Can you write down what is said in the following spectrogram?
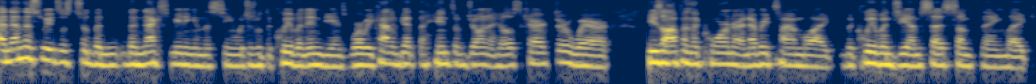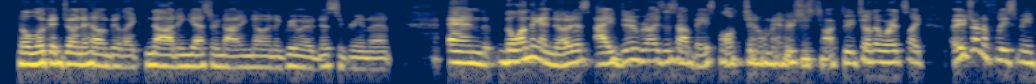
And then this leads us to the the next meeting in the scene, which is with the Cleveland Indians, where we kind of get the hint of Jonah Hill's character, where he's off in the corner, and every time like the Cleveland GM says something, like he'll look at Jonah Hill and be like nodding yes or nodding no in agreement or disagreement. And the one thing I noticed, I didn't realize this how baseball general managers talk to each other, where it's like, "Are you trying to fleece me?"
